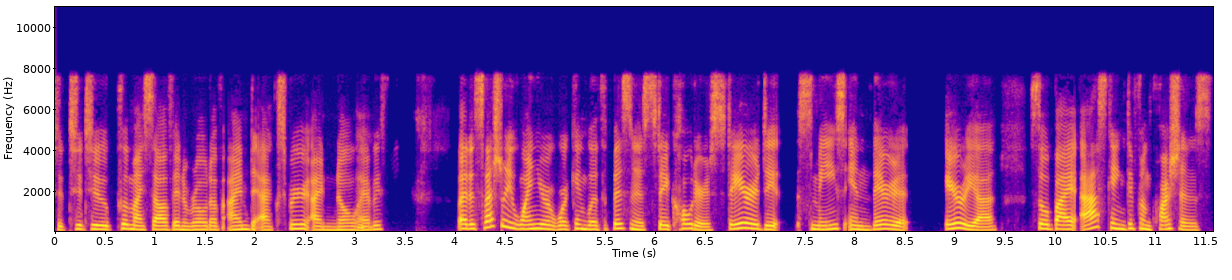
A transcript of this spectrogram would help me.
to to, to put myself in a role of I'm the expert, I know everything. But especially when you're working with business stakeholders, they are the SMEs in their area. So by asking different questions,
